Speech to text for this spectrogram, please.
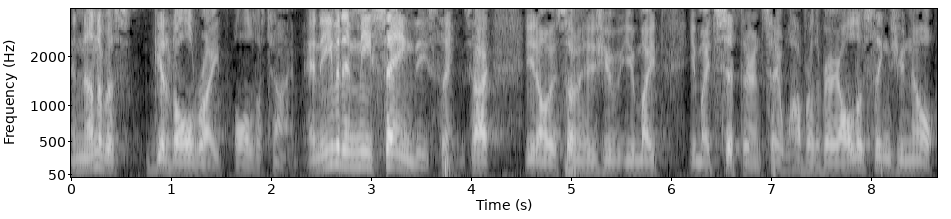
And none of us get it all right all the time. And even in me saying these things, I, you know, sometimes you, you might, you might sit there and say, wow, Brother Barry, all those things you know.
